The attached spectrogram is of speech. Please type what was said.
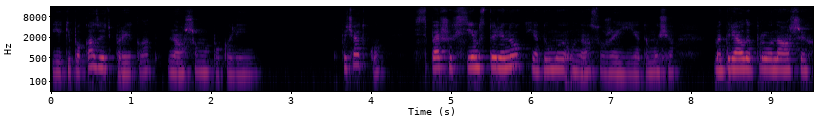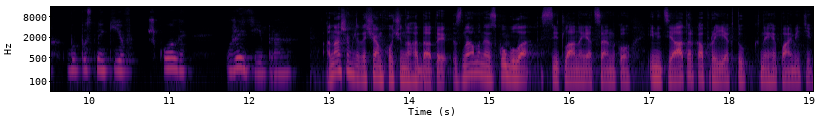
які показують приклад нашому поколінню. Спочатку з перших сім сторінок, я думаю, у нас вже є, тому що матеріали про наших випускників школи вже зібрано. А нашим глядачам хочу нагадати: з нами на зв'язку була Світлана Яценко, ініціаторка проєкту Книги пам'яті.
